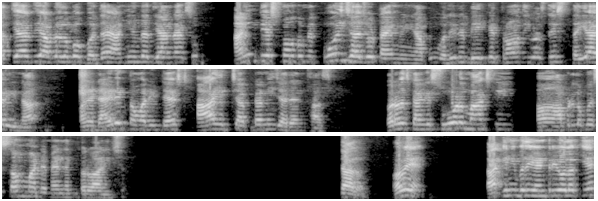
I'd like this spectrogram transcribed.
અત્યારથી આપણે લોકો બધા આની અંદર ધ્યાન રાખશું. આની ટેસ્ટમાં હું તમને કોઈ જાજો ટાઈમ નહીં આપું. વધીને બે કે ત્રણ દિવસ દઈશ તૈયારીના અને ડાયરેક્ટ તમારી ટેસ્ટ આ એક ચેપ્ટરની જ અરેન્જ થશે. બરોબર? કારણ કે સોળ માર્ક્સની આપણે લોકોએ સમ માટે મહેનત કરવાની છે. ચાલો, હવે બાકીની બધી એન્ટ્રીઓ લખીએ.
